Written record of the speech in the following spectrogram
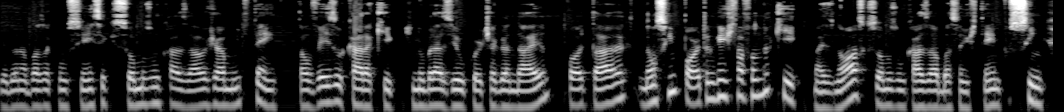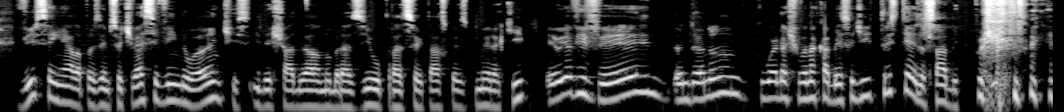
e a Dona Voz da Consciência, que somos um casal já há muito tempo. Talvez o cara aqui que no Brasil curte a gandaia pode estar, não se importa com o que a gente está falando aqui. Mas nós, que somos um casal há bastante tempo, sim. Vir sem ela, por exemplo, se eu tivesse vindo antes e deixado ela no Brasil para acertar as coisas primeiro aqui, eu ia viver andando com o guarda-chuva na cabeça de tristeza, sabe? Porque,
